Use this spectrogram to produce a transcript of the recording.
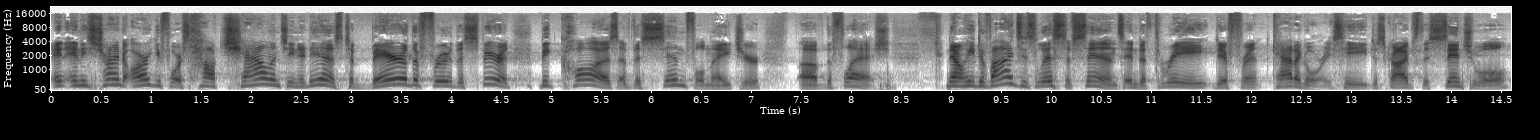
And, and he's trying to argue for us how challenging it is to bear the fruit of the spirit because of the sinful nature of the flesh now, he divides his list of sins into three different categories. He describes the sensual,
